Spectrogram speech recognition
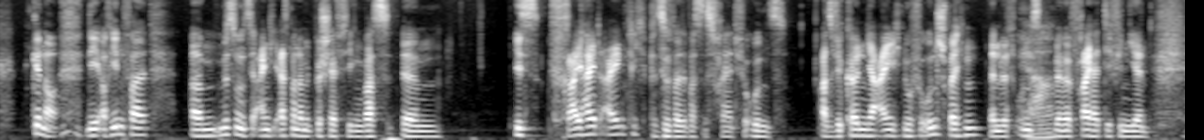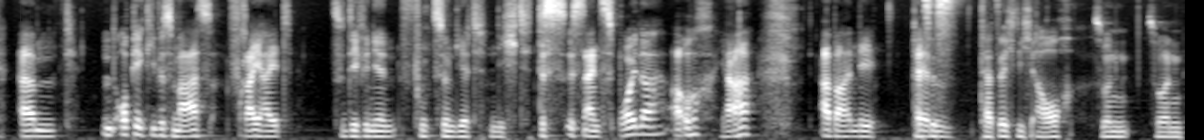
genau. Nee, auf jeden Fall ähm, müssen wir uns ja eigentlich erstmal damit beschäftigen, was ähm, ist Freiheit eigentlich, beziehungsweise was ist Freiheit für uns? Also wir können ja eigentlich nur für uns sprechen, wenn wir uns, Ja. wenn wir Freiheit definieren. Ähm, ein objektives Maß Freiheit zu definieren funktioniert nicht. Das ist ein Spoiler auch, ja. Aber nee. das ähm, ist tatsächlich auch so ein, so ein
